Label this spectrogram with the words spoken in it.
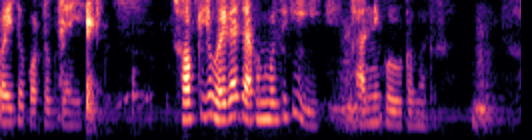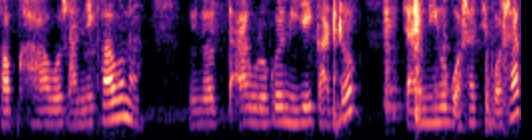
বাড়ি তো কটক যাই। সব কিছু হয়ে গেছে এখন বলছে কি চাটনি করব টমেটোর সব খাওয়াবো চাটনি খাওয়াবো না? ওই জন্য তাড়াহুড়ো করে নিজেই কাটলো। চাটনিও বসাচ্ছি বসাক।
